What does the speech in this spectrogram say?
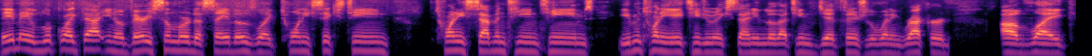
they may look like that, you know, very similar to say those like 2016 2017 teams, even 2018 to an extent, even though that team did finish with a winning record, of like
